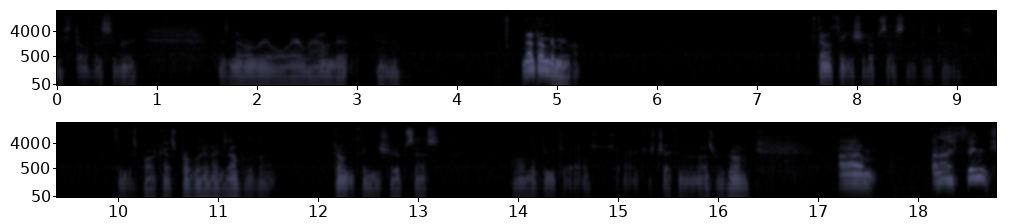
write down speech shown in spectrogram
I still disagree. There's no real way around it. You know. Now, don't get me wrong. Don't think you should obsess on the details. I think this podcast is probably an example of that. Don't think you should obsess on the details. Sorry, just checking that that's recording. Um, and I think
